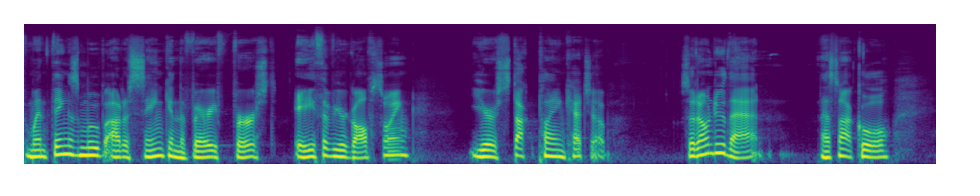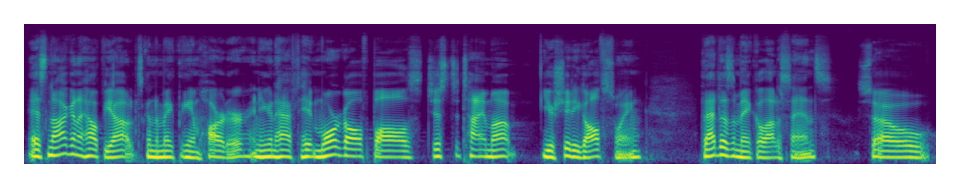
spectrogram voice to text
when things move out of sync in the very first eighth of your golf swing, you're stuck playing catch up. So don't do that. That's not cool. It's not going to help you out. It's going to make the game harder, and you're going to have to hit more golf balls just to time up your shitty golf swing. That doesn't make a lot of sense. So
